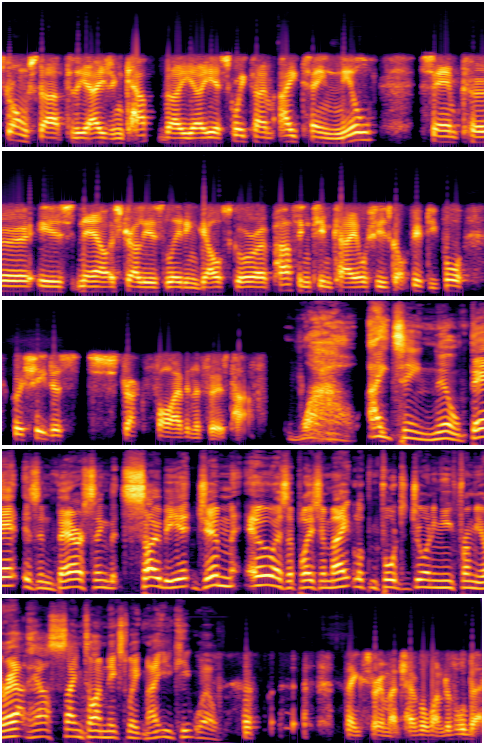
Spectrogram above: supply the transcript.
strong start to the Asian Cup. They uh, yeah squeaked home eighteen 0 Sam Kerr is now Australia's leading goal scorer, passing Tim Cahill. She's got fifty four because she just struck five in the first half. Wow, 18 0. That is embarrassing, but so be it. Jim, always a pleasure, mate. Looking forward to joining you from your outhouse. Same time next week, mate. You keep well. Thanks very much. Have a wonderful day.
